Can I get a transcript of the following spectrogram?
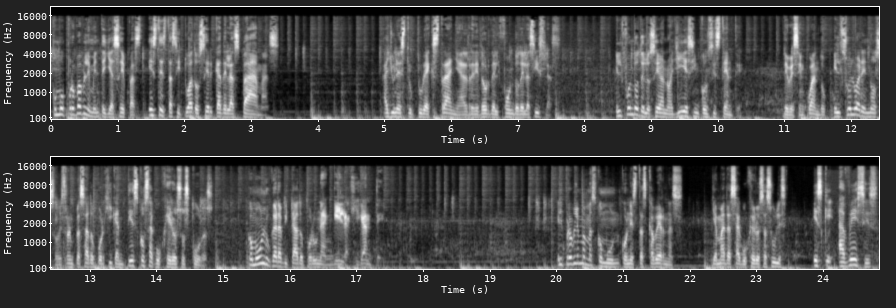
Como probablemente ya sepas, este está situado cerca de las Bahamas. Hay una estructura extraña alrededor del fondo de las islas. El fondo del océano allí es inconsistente. De vez en cuando, el suelo arenoso es reemplazado por gigantescos agujeros oscuros, como un lugar habitado por una anguila gigante. El problema más común con estas cavernas llamadas agujeros azules, es que a veces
